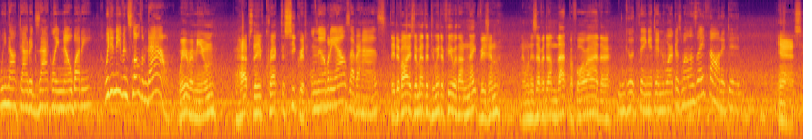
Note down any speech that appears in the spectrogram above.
We knocked out exactly nobody. We didn't even slow them down. We're immune. Perhaps they've cracked the secret. Nobody else ever has. They devised a method to interfere with our night vision. No one has ever done that before either. Good thing it didn't work as well as they thought it did. Yes.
